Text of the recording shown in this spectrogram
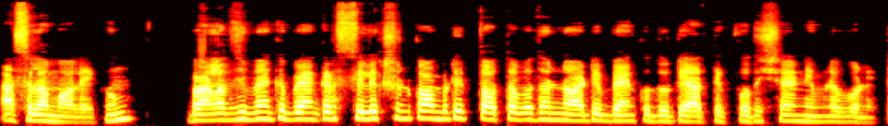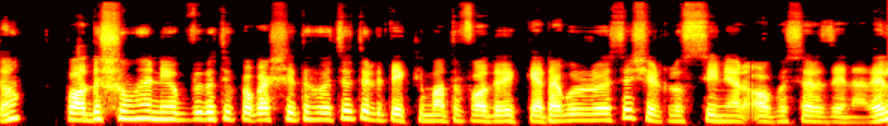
আসসালামু আলাইকুম। বাংলাদেশ ব্যাংকের ব্যাংকার সিলেকশন কমিটির তত্ত্বাবধান নয়টি ব্যাংক ও দুটি আর্থিক প্রতিষ্ঠানে নিম্নে বর্ণিত। পদসমূহে নিয়োগ বিজ্ঞপ্তি প্রকাশিত হয়েছে, যেটিতে একটি মাত্র পদের ক্যাটাগরি রয়েছে, সেটি হল সিনিয়র অফিসার জেনারেল।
